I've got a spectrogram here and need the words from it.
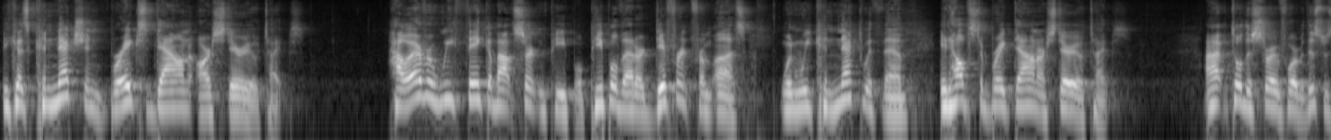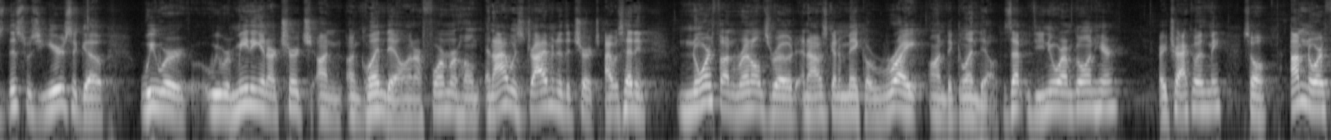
because connection breaks down our stereotypes. However, we think about certain people, people that are different from us, when we connect with them, it helps to break down our stereotypes. I've told this story before, but this was, this was years ago we were, we were meeting in our church on, on Glendale in our former home, and I was driving to the church. I was heading north on Reynolds Road, and I was going to make a right onto Glendale. Does that, do you know where I'm going here? Are you tracking with me? So I'm north,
